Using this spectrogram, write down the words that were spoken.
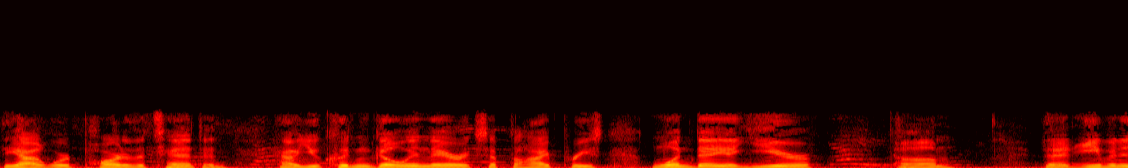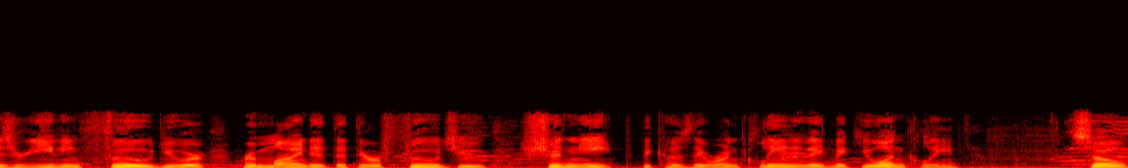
the outward part of the tent, and how you couldn't go in there except the high priest one day a year. Um, that even as you're eating food, you are reminded that there are foods you shouldn't eat because they were unclean and they'd make you unclean. So,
